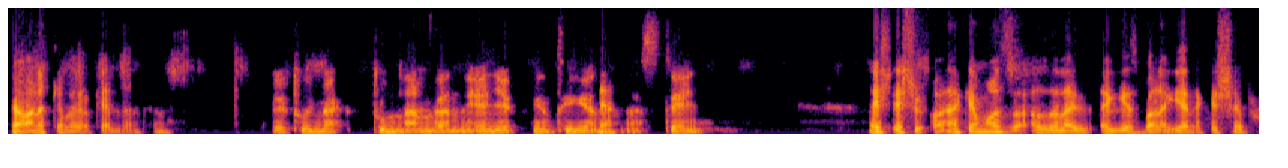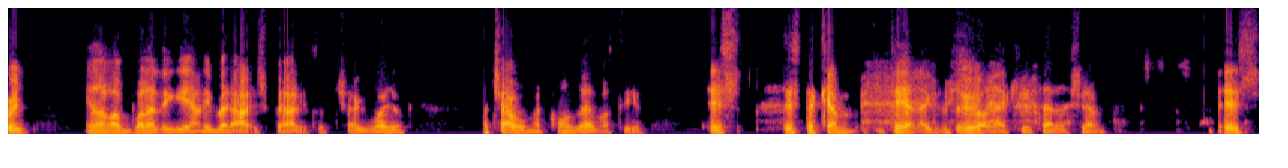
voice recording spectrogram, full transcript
Ja, nekem ő a kedvencem. Őt úgy meg tudnám venni egyébként, igen, ja. ez tény. És, és nekem az, az a leg, egészben a legérdekesebb, hogy én alapból elég ilyen liberális beállítottság vagyok. A csávó meg konzervatív. És, és nekem tényleg ő a leghitelesebb. És,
